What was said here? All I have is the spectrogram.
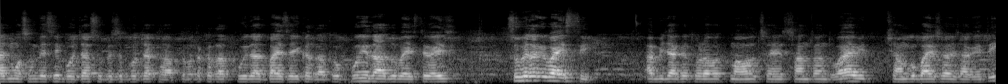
आज मौसम वैसे ही बहुत ज़्यादा सुबह से बहुत ज़्यादा खराब था। मतलब कल रात पूरी रात बारिश आई कल रात को पूरी रात बारिश थी गाइस सुबह तक भी बारिश थी। अभी जाके थोड़ा बहुत माहौल से शांत वांत हुआ है। अभी शाम को बारिश वारिश आ गई थी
